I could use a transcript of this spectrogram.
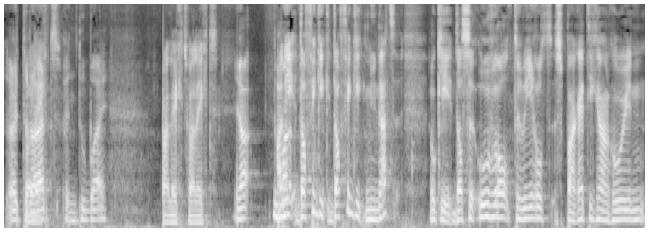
uiteraard. In Dubai. Wellicht, wellicht. Ja. Ah, nee, dat vind, ik, dat vind ik nu net... Oké, dat ze overal ter wereld spaghetti gaan gooien mm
